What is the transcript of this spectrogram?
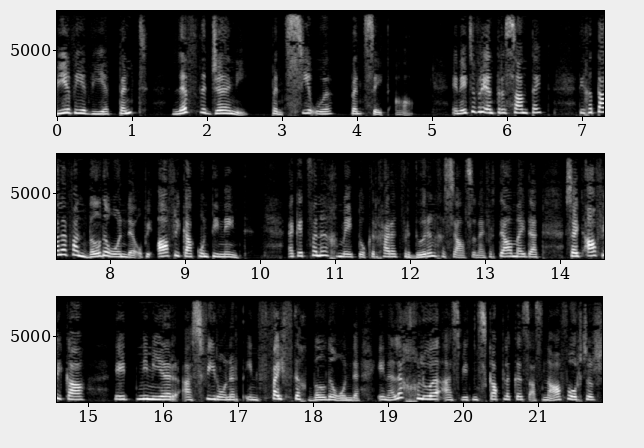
www.livethejourney.co.za. En net so vir die interessantheid, die getalle van wilde honde op die Afrika kontinent. Ek het vinnig met Dr Gerrit Verdoren gesels en hy vertel my dat Suid-Afrika het nie meer as 450 wilde honde en hulle glo as wetenskaplikes as navorsers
